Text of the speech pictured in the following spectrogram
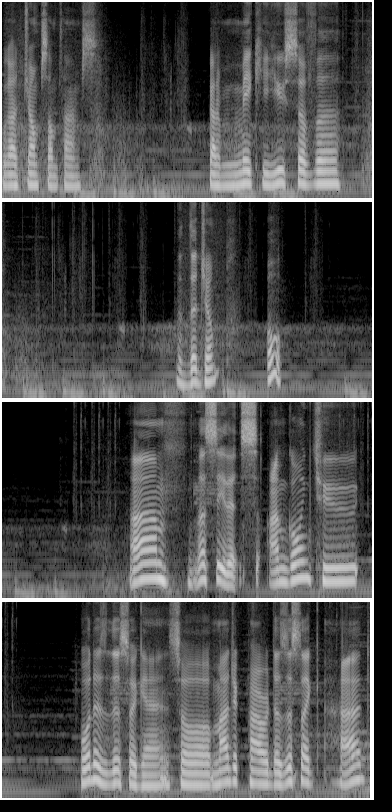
We gotta jump sometimes. Gotta make use of uh, the jump. Oh. Um, let's see this. I'm going to what is this again? So magic power, does this like add?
